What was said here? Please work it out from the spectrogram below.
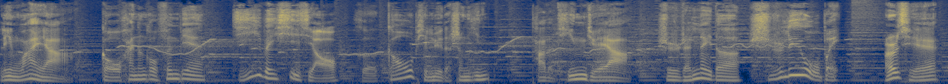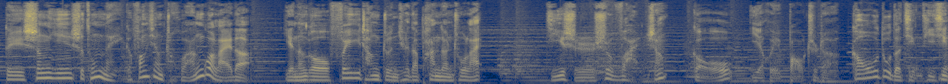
另外呀，狗还能够分辨极为细小和高频率的声音，它的听觉呀是人类的十六倍，而且对声音是从哪个方向传过来的，也能够非常准确地判断出来，即使是晚上。狗也会保持着高度的警惕性，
